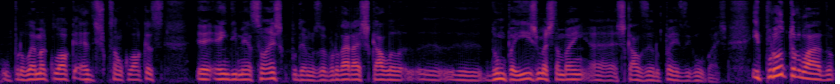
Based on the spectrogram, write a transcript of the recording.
o, o, problema coloca, a discussão coloca-se eh, em dimensões que podemos abordar à escala uh, de um país, mas também a escalas europeias e globais. E, por outro lado,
